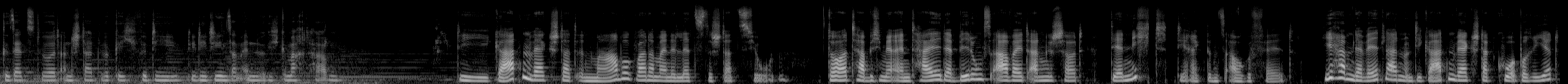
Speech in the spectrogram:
gesetzt wird, anstatt wirklich für die, die die Jeans am Ende wirklich gemacht haben. Die Gartenwerkstatt in Marburg war dann meine letzte Station. Dort habe ich mir einen Teil der Bildungsarbeit angeschaut, der nicht direkt ins Auge fällt. Hier haben der Weltladen und die Gartenwerkstatt kooperiert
